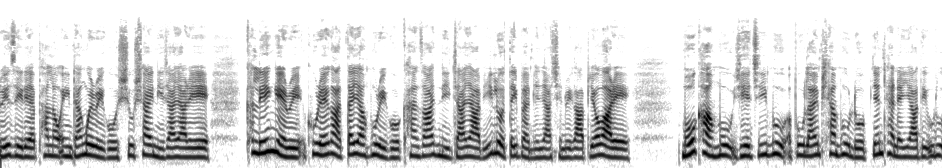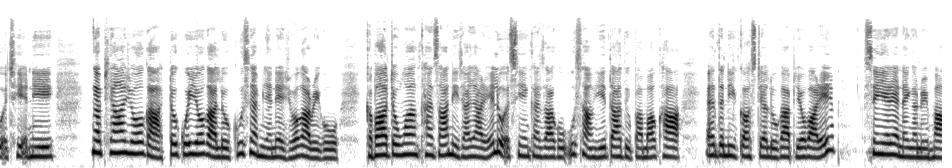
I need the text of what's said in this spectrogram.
နွေးစေတဲ့ဖန်လုံအိမ်ဓာတ်ငွေ့တွေကိုရှူရှိုက်နေကြရတဲ့ကလေးငယ်တွေအခုတည်းကတက်ရောက်မှုတွေကိုခံစားနေကြရပြီလို့သိပ္ပံပညာရှင်တွေကပြောပါတယ်။မိုးခေါင်မှု၊ရေကြီးမှု၊အပူလိုင်းဖြတ်မှုလိုပြင်းထန်တဲ့ရာသီဥတုအခြေအနေ ငှက်ဖျားယောဂါ၊တုပ်ကွေးယောဂါလိုကူးစက်မြန်တဲ့ယောဂါတွေကိုကမ္ဘာတဝန်းခံစားနေကြရတယ်လို့အစီရင်ခံစာကိုဦးဆောင်ရေးသားသူပါမောက္ခ Anthony Costello ကပြောပါတယ်။ဆင်းရဲတဲ့နိုင်ငံတွေမှာ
